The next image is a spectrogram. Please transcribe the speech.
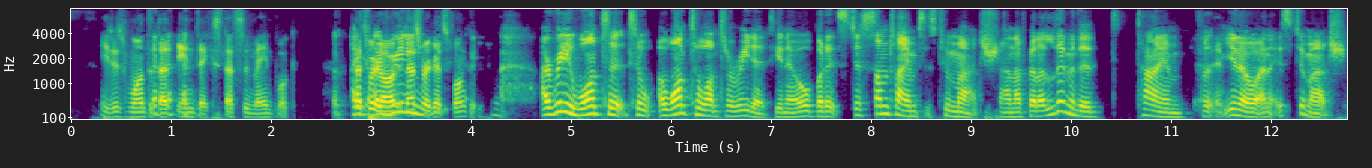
you just wanted that index. That's the main book. That's where it I really, that's where it gets funky. I really want to, to, I want to want to read it, you know, but it's just sometimes it's too much, and I've got a limited time for, you know, and it's too much.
